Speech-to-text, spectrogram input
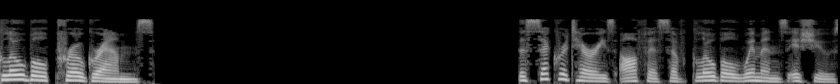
Global programs The Secretary's Office of Global Women's Issues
